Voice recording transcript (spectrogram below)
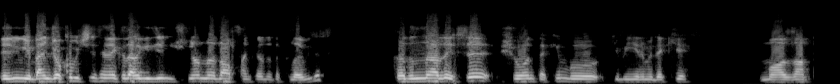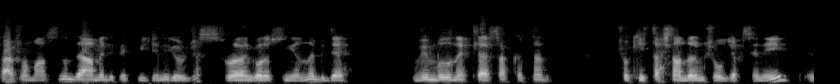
dediğim gibi ben Djokovic'in ne kadar gideceğini düşünüyorum. Nadal sanki orada takılabilir. Kadınlarda ise Şuvantek'in bu 2020'deki muazzam performansının devam edip etmeyeceğini göreceğiz. Roland Garros'un yanına bir de Wimbledon eklerse hakikaten çok iyi taşlandırmış olacak seneyi. Ee,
